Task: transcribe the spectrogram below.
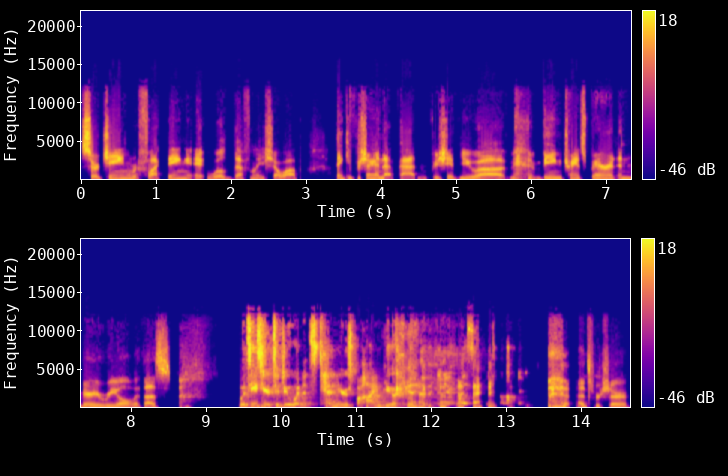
searching, reflecting, it will definitely show up. Thank you for sharing that, Pat. Appreciate you uh, being transparent and very real with us. What's easier to do when it's 10 years behind you That's for sure.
